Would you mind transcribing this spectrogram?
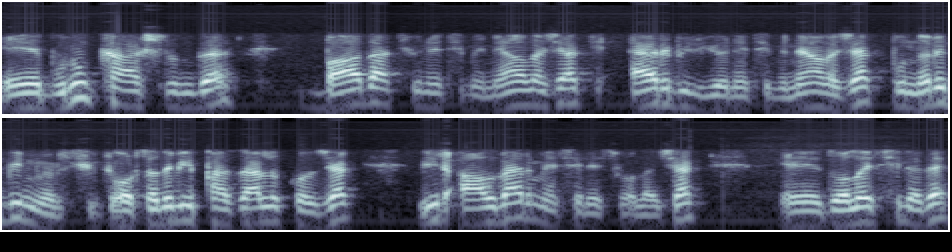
E, bunun karşılığında Bağdat yönetimi ne alacak, Erbil yönetimi ne alacak bunları bilmiyoruz. Çünkü ortada bir pazarlık olacak, bir alver meselesi olacak. E, dolayısıyla da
